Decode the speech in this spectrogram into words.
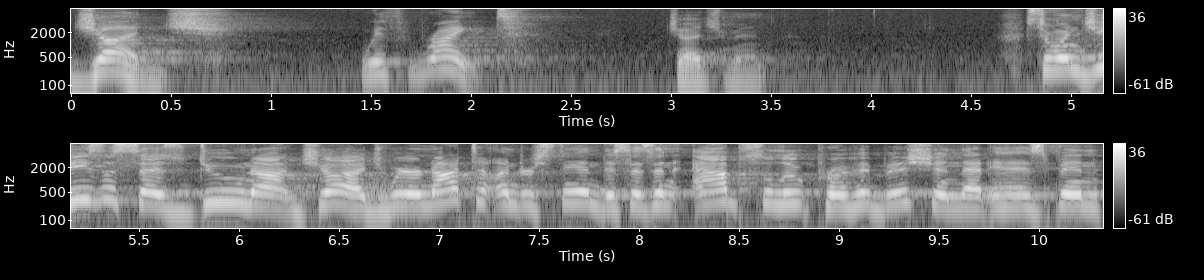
judge with right judgment. So when Jesus says, do not judge, we're not to understand this as an absolute prohibition that has been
